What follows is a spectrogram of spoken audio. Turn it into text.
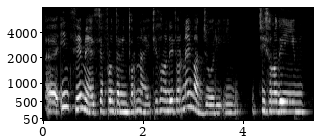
eh, insieme si affrontano in tornei. Ci sono dei tornei maggiori, in, ci sono dei...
